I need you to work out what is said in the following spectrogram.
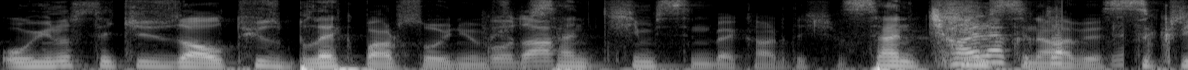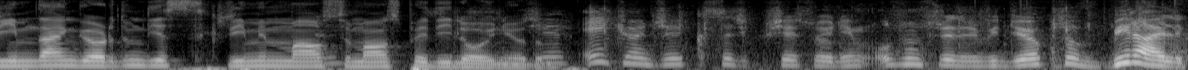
oyunu 800'e 600 Black Bars oynuyormuş. Goda. Sen kimsin be kardeşim? Sen kimsin Çaylaklıkta- abi? Scream'den gördüm diye Scream'in mouse ve mousepad ile oynuyordum. İlk önce kısacık bir şey söyleyeyim. Uzun süredir video yoktu. Bir aylık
